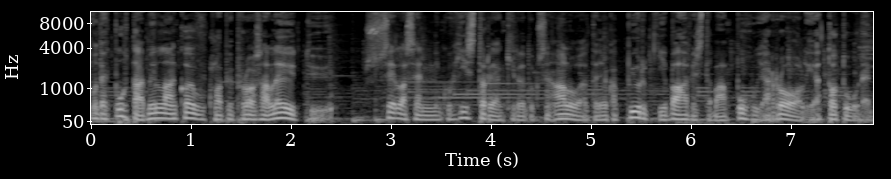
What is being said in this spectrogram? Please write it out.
Mutta puhtaimmillaan Koivuklapi-proosa löytyy sellaisen niin kuin historiankirjoituksen alueelta, joka pyrkii vahvistamaan puhujan roolia totuuden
